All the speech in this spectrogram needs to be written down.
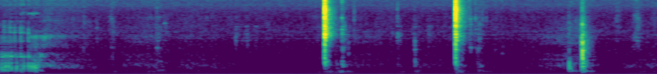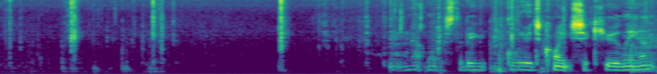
Um, that looks to be glued quite securely in.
